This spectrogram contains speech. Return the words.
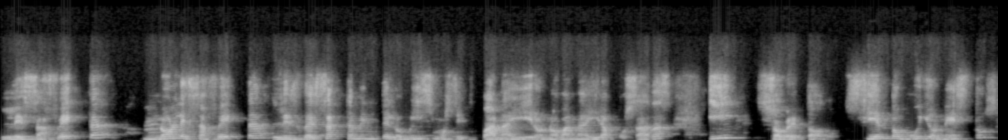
les afecta, no les afecta, les da exactamente lo mismo si van a ir o no van a ir a posadas y sobre todo, siendo muy honestos,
